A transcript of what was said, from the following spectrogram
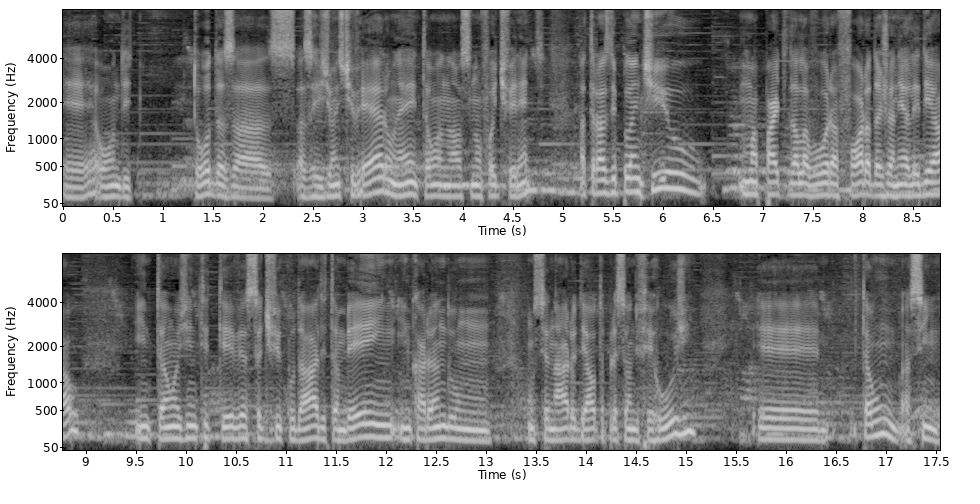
é, onde todas as, as regiões tiveram, né? então a nossa não foi diferente. Atraso de plantio, uma parte da lavoura fora da janela ideal, então a gente teve essa dificuldade também, encarando um, um cenário de alta pressão de ferrugem. É, então, assim,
